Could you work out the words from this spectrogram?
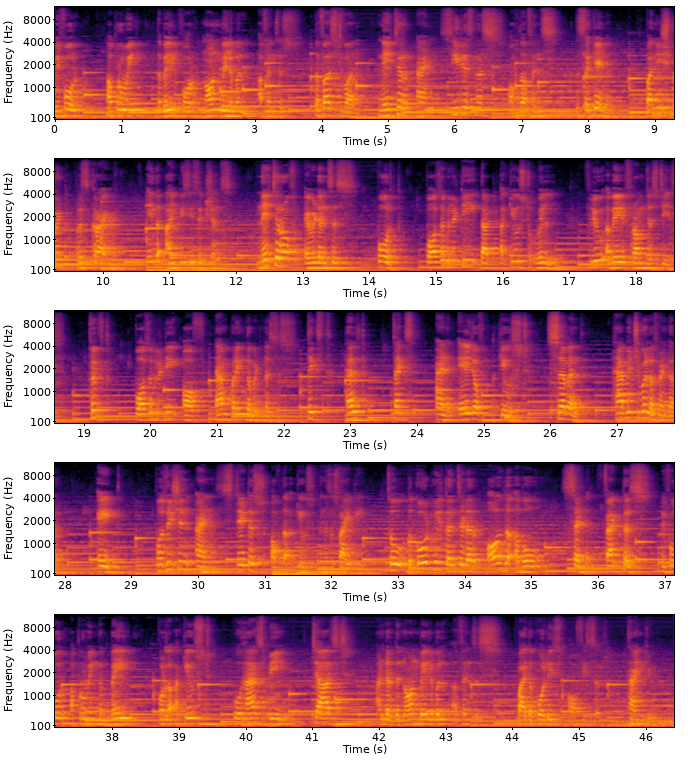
before approving the bail for non-bailable offences. The first one, nature and seriousness of the offence. The second, punishment prescribed in the IPC sections. Nature of evidences. Fourth, possibility that accused will flew away from justice. Fifth, possibility of tampering the witnesses. Sixth, health, sex and age of accused. Seventh, habitual offender. Eighth, position and status of the accused in the society. So the court will consider all the above said factors before approving the bail for the accused who has been charged under the non-bailable offences by the police officer. Thank you.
